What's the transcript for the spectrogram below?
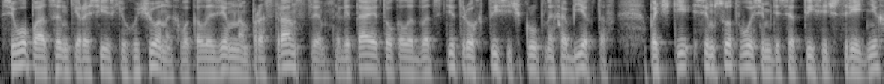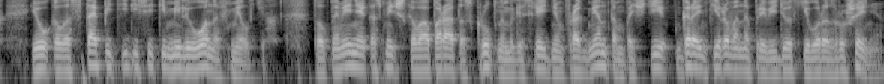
Всего по оценке российских ученых в околоземном пространстве летает около 23 тысяч крупных объектов, почти 780 тысяч средних и около 150 миллионов мелких. Толкновение космического аппарата с крупным или средним фрагментом почти гарантированно приведет к его разрушению.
